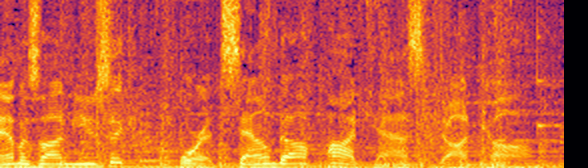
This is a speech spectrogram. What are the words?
Amazon Music, or at soundoffpodcast.com.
